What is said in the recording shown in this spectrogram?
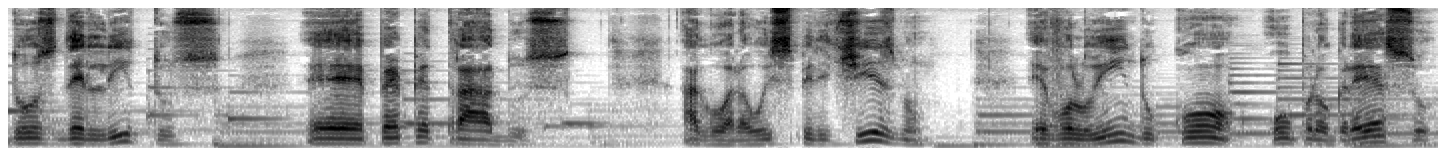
dos delitos é, perpetrados. Agora, o Espiritismo, evoluindo com o progresso,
